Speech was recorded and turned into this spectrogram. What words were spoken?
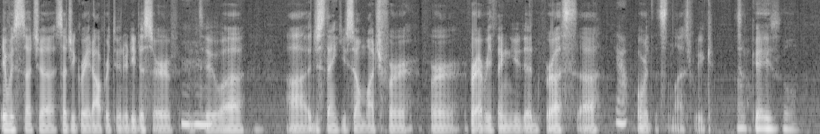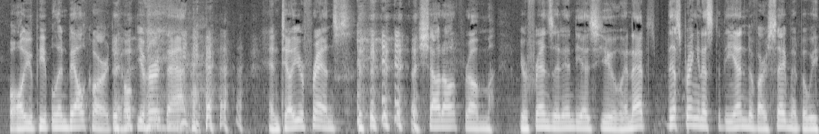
it was such a such a great opportunity to serve and to uh, uh, just thank you so much for for for everything you did for us uh, Yeah. over this last week. Okay, so for all you people in Belcourt, I hope you heard that. and tell your friends. a shout out from your friends at NDSU. And that's that's bringing us to the end of our segment, but we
